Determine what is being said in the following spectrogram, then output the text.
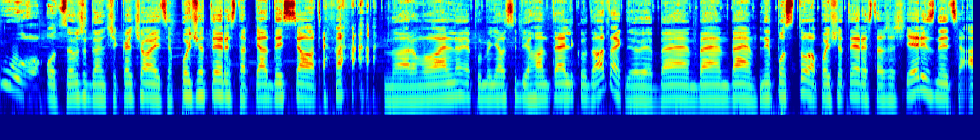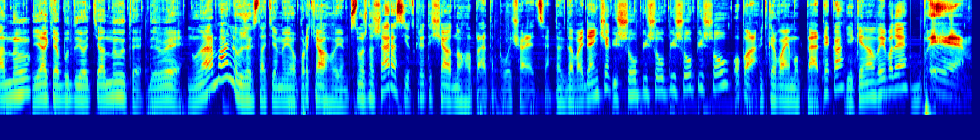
О, оце вже денчик качається по 450. Ха-ха. Нормально, я поміняв собі гантельку, да так? Диви, бем, бем, бем. Не по 100, а по 400 вже ж є різниця. А ну, як я буду його тягнути? Диви. Ну нормально вже, кстати, ми його протягуємо. Можна ще раз і відкрити ще одного пета, виходить. Так, давай, денчик. Пішов, пішов, пішов, пішов. Опа. Відкриваємо петика. Який нам випаде? Бем!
